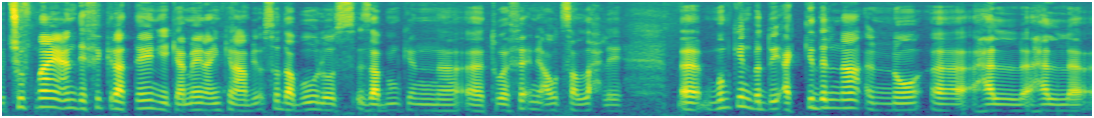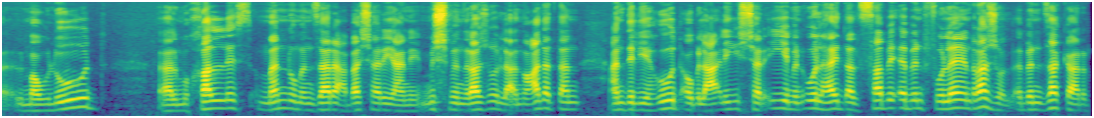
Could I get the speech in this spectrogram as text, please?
بتشوف معي عندي فكرة تانية كمان يمكن عم بيقصدها بولس إذا ممكن آه، توافقني أو تصلح لي. آه، ممكن بده يأكد لنا إنه آه، هل هل المولود المخلص منه من زرع بشري يعني مش من رجل لأنه عادة عند اليهود أو بالعقلية الشرقية بنقول هيدا الصبي ابن فلان رجل ابن ذكر.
